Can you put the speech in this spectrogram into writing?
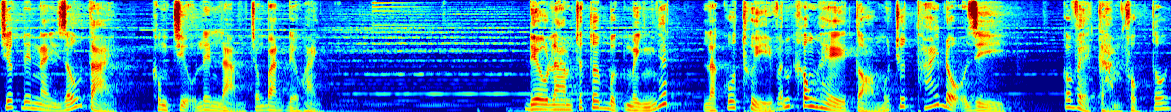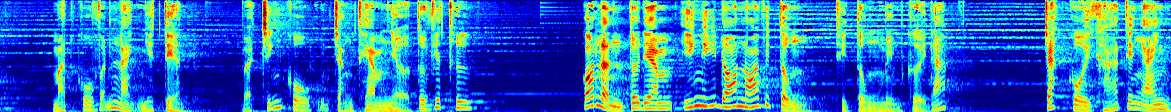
trước đến nay giấu tài. Không chịu lên làm trong ban điều hành. Điều làm cho tôi bực mình nhất Là cô Thủy vẫn không hề tỏ một chút thái độ gì, Có vẻ cảm phục tôi. Mặt cô vẫn lạnh như tiền Và chính cô cũng chẳng thèm nhờ tôi viết thư. Có lần tôi đem ý nghĩ đó nói với Tùng Thì Tùng mỉm cười đáp, Chắc cô ấy khá tiếng Anh,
